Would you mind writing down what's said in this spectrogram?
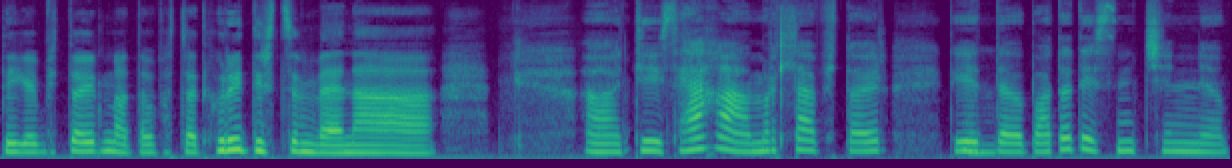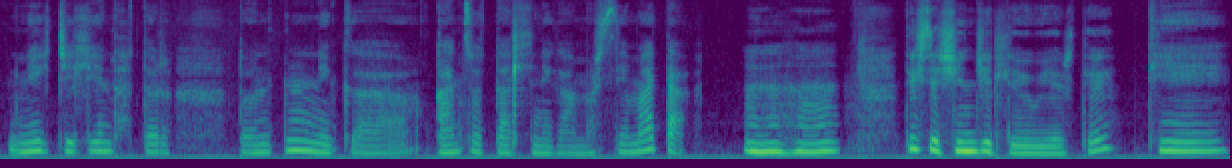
Тэгээ бит хоёр нь одоо буцаад хүрээд ирсэн байна. Аа тий сайхан амарлаа бит хоёр. Тэгээд бодоод исэн чинь нэг жилийн дотор дунд нь нэг ганц удаал нэг амарсан юм а да. Аа. Тийш шинэ жилийн үеэр тий. Тий.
